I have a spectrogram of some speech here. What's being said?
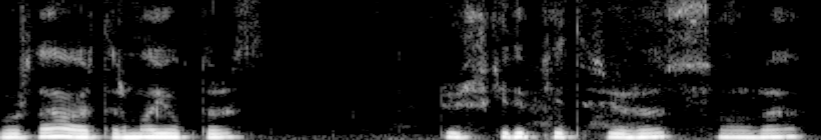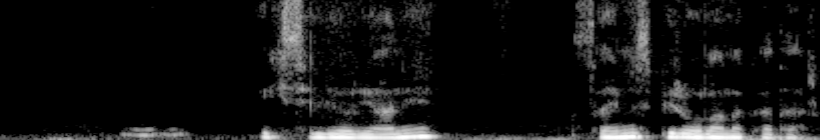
Burada artırma yoktur. Düz gidip getiriyoruz. Sonra eksiliyor yani sayımız 1 olana kadar.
